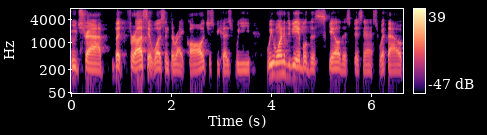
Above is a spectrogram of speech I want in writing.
bootstrap. But for us, it wasn't the right call just because we, we wanted to be able to scale this business without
